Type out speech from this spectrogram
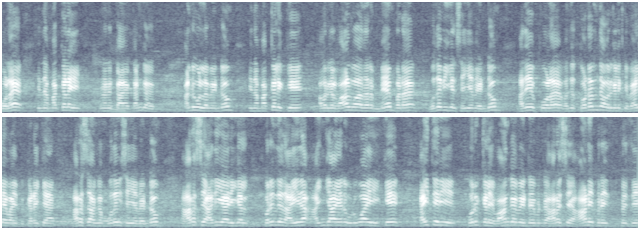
போல இந்த மக்களை கண்க கண்டுகொள்ள வேண்டும். இந்த மக்களுக்கு அவர்கள் வாழ்வாதாரம் மேம்பட உதவிகள் செய்ய வேண்டும். அதே போல் வந்து தொடர்ந்து அவர்களுக்கு வேலைவாய்ப்பு கிடைக்க அரசாங்கம் உதவி செய்ய வேண்டும். அரசு அதிகாரிகள் குறைந்தது ஐதா ஐந்தாயிரம் ரூபாய்க்கு கைத்தறி பொருட்களை வாங்க வேண்டும் என்று அரசு ஆணை பிறப்பித்து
